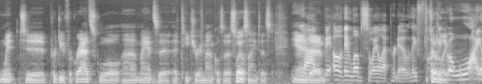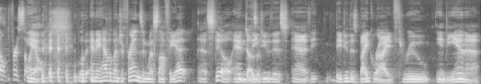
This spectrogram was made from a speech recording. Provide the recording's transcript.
went to Purdue for grad school. Uh, my aunt's a, a teacher and my uncle's a soil scientist. And yeah. um, they, oh, they love soil at Purdue. They fucking Totally. go wild for soil. Yeah. well, and they have a bunch of friends in West Lafayette uh, still, and they do this. Uh, they, they do this bike ride through Indiana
